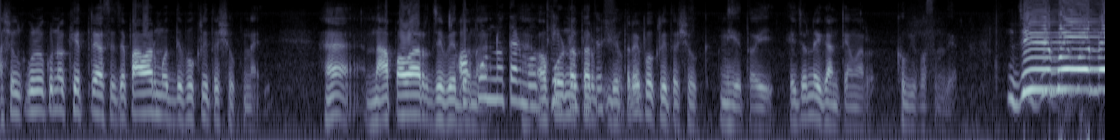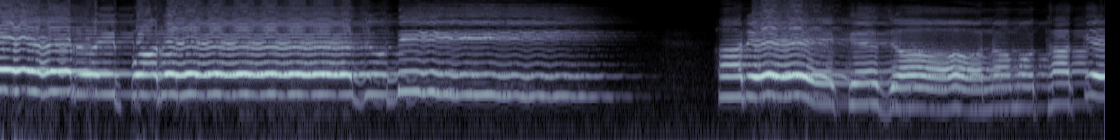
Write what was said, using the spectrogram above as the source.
আসলে কোনো কোনো ক্ষেত্রে আছে যে পাওয়ার মধ্যে প্রকৃত সুখ নাই। হ্যাঁ না পাওয়ার যে বেদনা অপূর্ণতার হ্যাঁ, অপূর্ণতার প্রকৃত সুখ। ভিতরে প্রকৃত সুখ নিহিত এই এই জন্য এই গানটি আমার খুবই পছন্দের জীবনের ওই পরে যদি হরেক জনম থাকে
